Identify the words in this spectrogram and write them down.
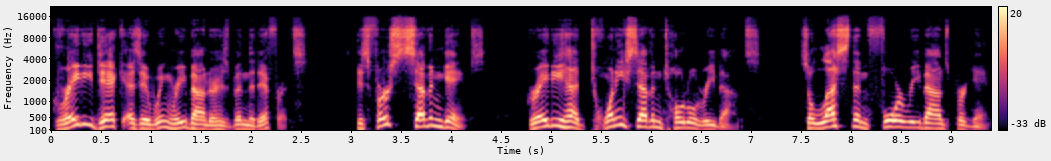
Grady Dick as a wing rebounder has been the difference. His first seven games, Grady had 27 total rebounds, so less than four rebounds per game.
